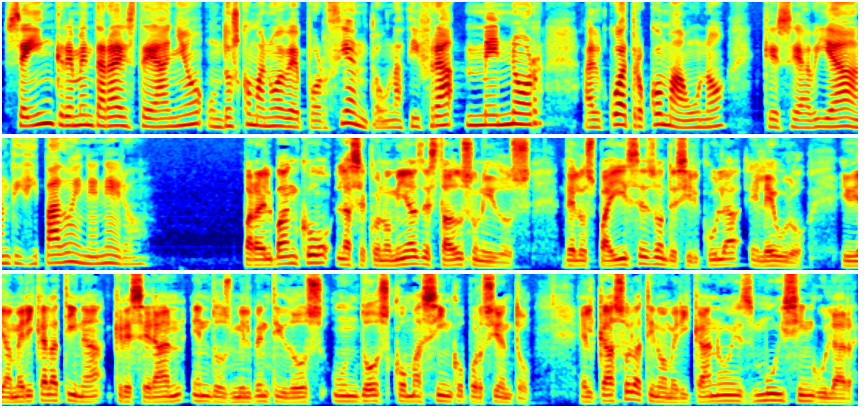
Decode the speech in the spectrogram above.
se incrementará este año un 2,9%, una cifra menor al 4,1% que se había anticipado en enero. Para el banco, las economías de Estados Unidos, de los países donde circula el euro y de América Latina crecerán en 2022 un 2,5%. El caso latinoamericano es muy singular,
